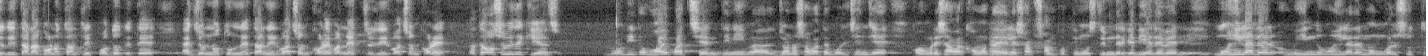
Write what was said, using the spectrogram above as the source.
যদি তারা গণতান্ত্রিক পদ্ধতিতে একজন নতুন নেতা নির্বাচন করে বা নেত্রী নির্বাচন করে, তাতে অসুবিধে কী আছে? মোদি তো ভয় পাচ্ছেন। তিনি জনসভাতে বলছেন যে, কংগ্রেস আবার ক্ষমতায় এলে সব সম্পত্তি মুসলিমদেরকে দিয়ে দেবেন। মহিলাদের, হিন্দু মহিলাদের মঙ্গলসূত্র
